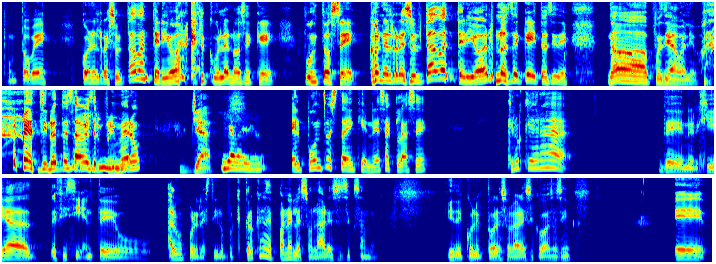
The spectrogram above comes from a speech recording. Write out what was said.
Punto B, con el resultado anterior, calcula no sé qué. Punto C, con el resultado anterior, no sé qué. Y tú así de, no, pues ya valió. si no te sabes el primero, ya. Ya valió. El punto está en que en esa clase, creo que era de energía eficiente o algo por el estilo, porque creo que era de paneles solares ese examen y de colectores solares y cosas así. Eh,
